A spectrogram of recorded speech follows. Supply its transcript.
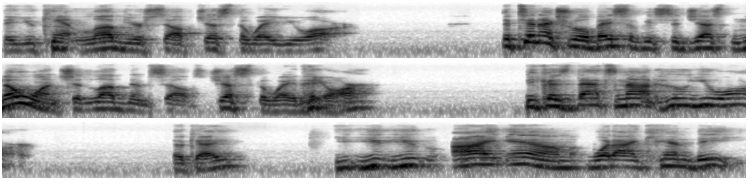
That you can't love yourself just the way you are." The 10x rule basically suggests no one should love themselves just the way they are, because that's not who you are. Okay you, you, you, I am what I can be.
